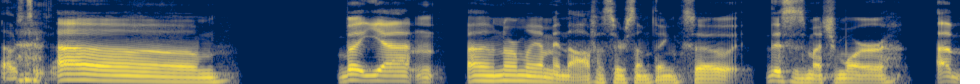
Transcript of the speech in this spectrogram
I was teasing. um but yeah, uh, normally I'm in the office or something. So this is much more a,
